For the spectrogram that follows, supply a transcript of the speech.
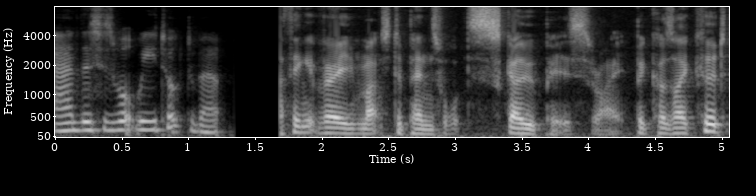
and this is what we talked about. I think it very much depends what the scope is, right? Because I could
